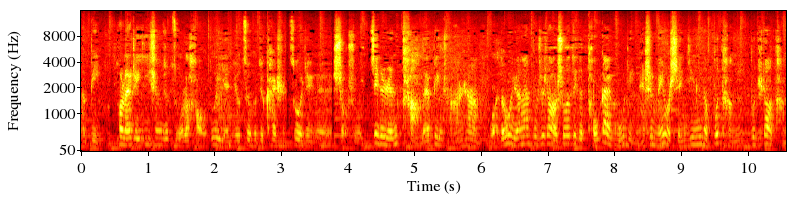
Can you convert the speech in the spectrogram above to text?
的病。后来这医生就做了好多研究，最后就开始做这个手术。这个人躺在病床上，我都原来不知道，说这个头盖骨里面是没有神经的，不疼，不知道疼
